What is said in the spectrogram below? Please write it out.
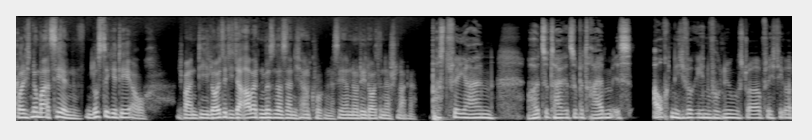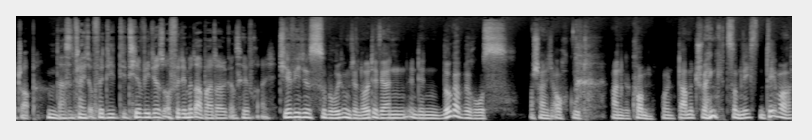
wollte ich nur mal erzählen. Lustige Idee auch. Ich meine, die Leute, die da arbeiten, müssen das ja nicht angucken. Das sind ja nur die Leute in der Schlange. Postfilialen heutzutage zu betreiben, ist auch nicht wirklich ein vergnügungssteuerpflichtiger Job. Hm. Da sind vielleicht auch für die, die Tiervideos auch für die Mitarbeiter ganz hilfreich. Tiervideos zur Beruhigung der Leute werden in den Bürgerbüros wahrscheinlich auch gut angekommen. Und damit Schwenk zum nächsten Thema.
